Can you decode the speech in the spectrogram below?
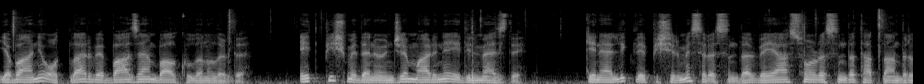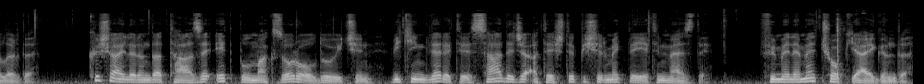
yabani otlar ve bazen bal kullanılırdı. Et pişmeden önce marine edilmezdi. Genellikle pişirme sırasında veya sonrasında tatlandırılırdı. Kış aylarında taze et bulmak zor olduğu için Vikingler eti sadece ateşte pişirmekle yetinmezdi. Fümeleme çok yaygındı.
